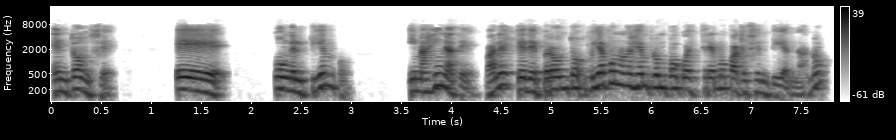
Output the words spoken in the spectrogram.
Entonces, eh, con el tiempo, imagínate, ¿vale? Que de pronto, voy a poner un ejemplo un poco extremo para que se entienda, ¿no?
